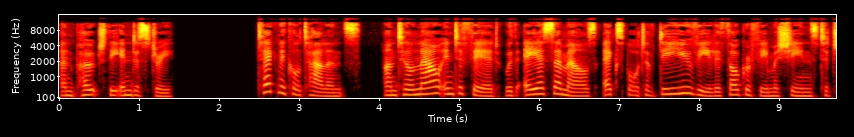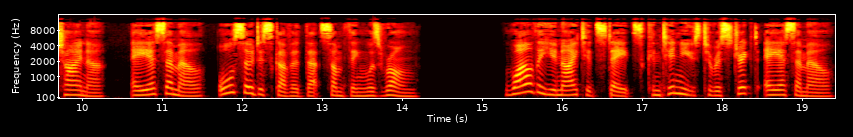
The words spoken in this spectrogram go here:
and poach the industry. Technical talents, until now interfered with ASML's export of DUV lithography machines to China, ASML also discovered that something was wrong. While the United States continues to restrict ASML,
